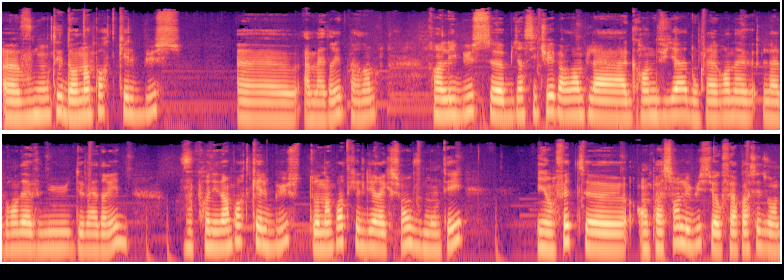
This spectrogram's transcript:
vous montez dans n'importe quel bus, à Madrid par exemple, enfin les bus euh, bien situés, par exemple la Grande Via, donc la grande, la grande avenue de Madrid, vous prenez n'importe quel bus, dans n'importe quelle direction, vous montez, et en fait, euh, en passant, le bus il va vous faire passer devant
